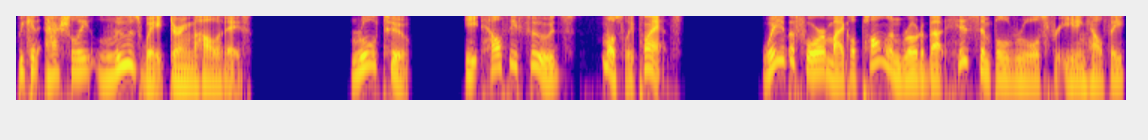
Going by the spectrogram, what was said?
we can actually lose weight during the holidays. Rule 2 Eat healthy foods, mostly plants. Way before Michael Pollan wrote about his simple rules for eating healthy,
